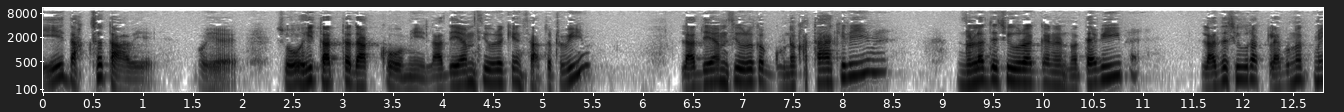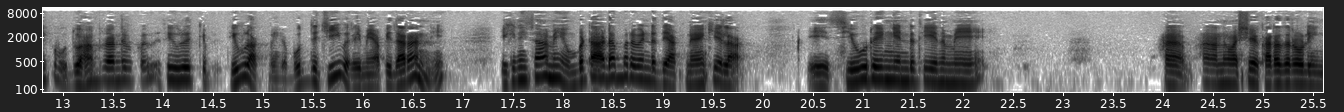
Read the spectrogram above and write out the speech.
ඒ දක්ෂතාවය ඔය සෝහි තත්ත දක්කෝ මේ ලදයම් සිවුරකින් සතුටු වීම ලදයම් සිවුරක ಗುಣ කතා කිරීම නොලද සිවුරක් ගැන නොතැවීම ලද සිවුරක් ලැබුණොත් මේක බුදුහාමුදුරන්ගේ සිවුරක් මේක බුද්ධ චීවරේ මේ අපි දරන්නේ ඒක නිසා මේ උඹට ආඩම්බර වෙන්න දෙයක් නැහැ කියලා ඒ සිවුරෙන් එන්න තියෙන මේ අනවශ්‍ය කරදර වලින්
